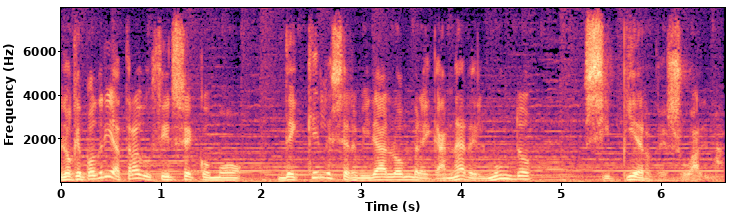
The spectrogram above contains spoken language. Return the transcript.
lo que podría traducirse como ¿de qué le servirá al hombre ganar el mundo si pierde su alma?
